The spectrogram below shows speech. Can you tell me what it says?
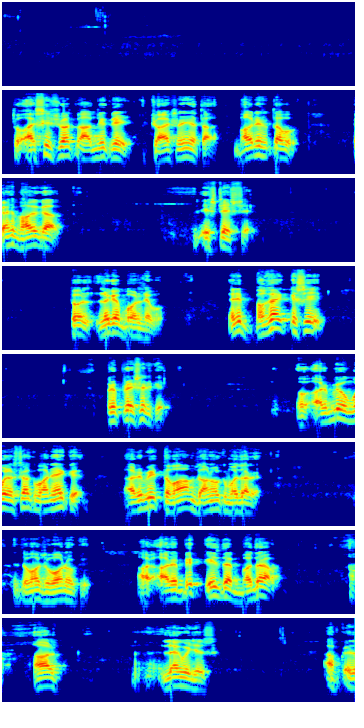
تو ایسی صورت میں آدمی کے لیے چوائس نہیں رہتا بھاگ نہیں سکتا وہ کیسے بھاگے گا اسٹیج سے؟ تو لگے بولنے وہ۔ یعنی بغیر کسی پریپریشن کے۔ عربی عمر کا مانے ہے کہ عربی تمام زانوں کی مدر ہے۔ تمام زبانوں کی۔ اور Arabic is the mother all languages آپ کے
